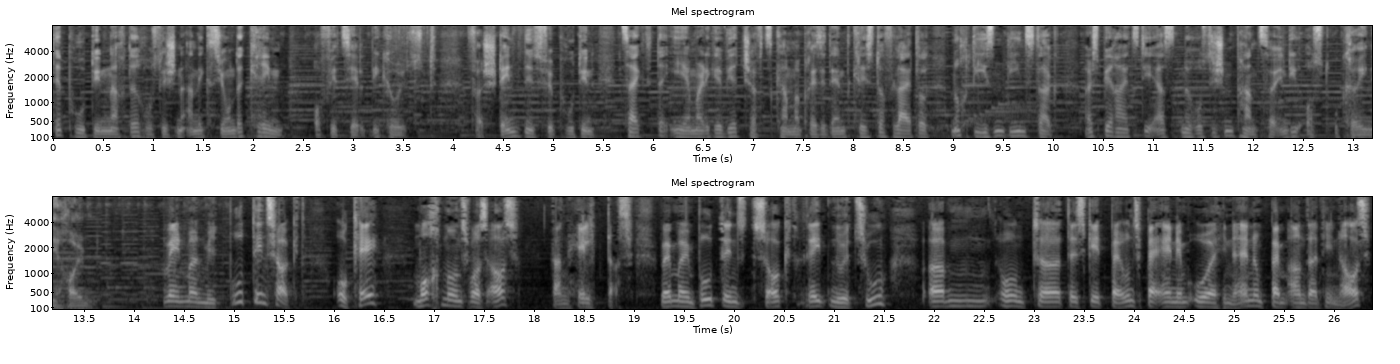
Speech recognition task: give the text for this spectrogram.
der Putin nach der russischen russischen Annexion der Krim offiziell begrüßt. Verständnis für Putin zeigt der ehemalige Wirtschaftskammerpräsident Christoph Leitl noch diesen Dienstag, als bereits die ersten russischen Panzer in die Ostukraine rollen. Wenn man mit Putin sagt, okay, machen wir uns was aus, dann hält das. Wenn man in Putin sagt, red nur zu, ähm, und äh, das geht bei uns bei einem Ohr hinein und beim anderen hinaus,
